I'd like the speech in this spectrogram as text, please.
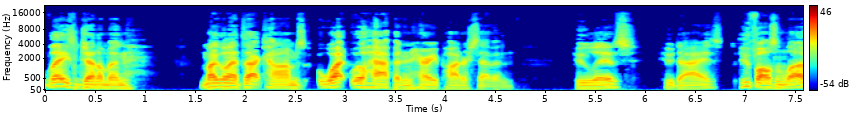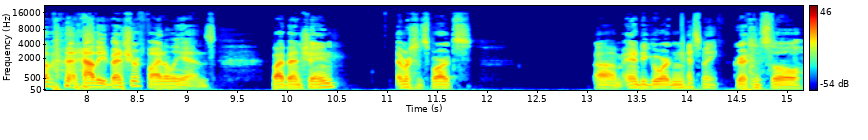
Ladies and gentlemen, MuggleNet.com's What Will Happen in Harry Potter 7? Who lives? Who dies? Who falls in love? And how the adventure finally ends. By Ben Schoen, Emerson Spartz, um, Andy Gordon, That's me. Gretchen Stoll,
